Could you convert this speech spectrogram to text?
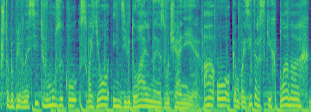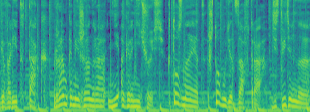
чтобы привносить в музыку свое индивидуальное звучание. А о композиторских планах говорит так. Рамками жанра не ограничусь. Кто знает, что будет завтра? Действительно,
